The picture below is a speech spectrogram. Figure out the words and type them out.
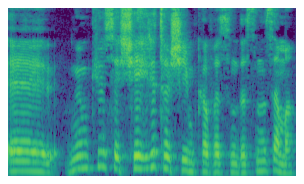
e, mümkünse şehri taşıyayım kafasındasınız ama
